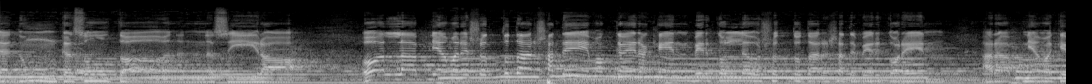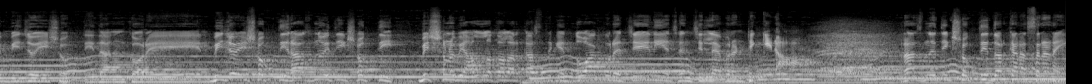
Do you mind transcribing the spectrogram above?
লাদুনকা সুলতানান নাসীরা। ও আল্লাহ, আপনি আমার সত্যতার সাথে মক্কায় রাখেন, বের করলেও সত্যতার সাথে বের করেন। আর আপনি আমাকে বিজয়ী শক্তি দান করেন। বিজয়ী শক্তি, রাজনৈতিক শক্তি, বিশ্বনবী আল্লাহ তালার কাছ থেকে দোয়া করে চেয়ে নিয়েছেন, চিল্লায় বলেন, ঠিক কিনা? রাজনৈতিক শক্তির দরকার আছে না নাই?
